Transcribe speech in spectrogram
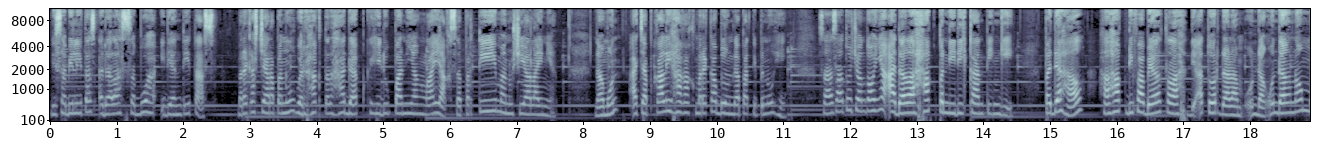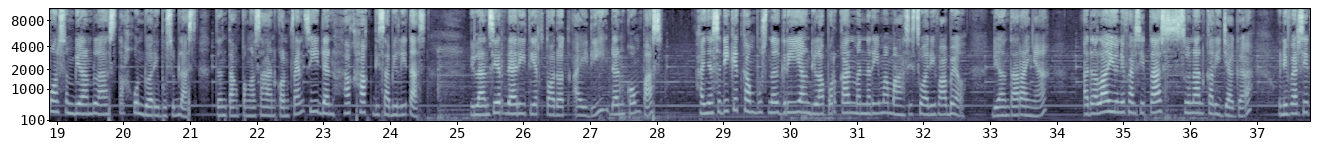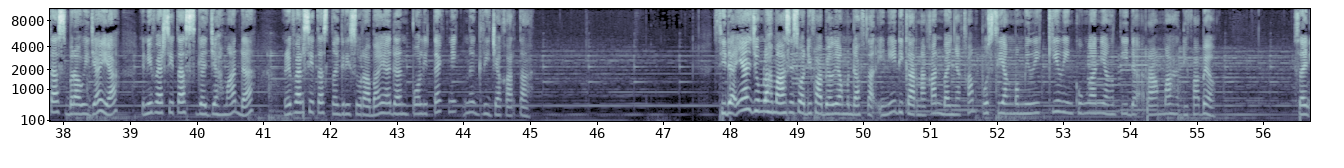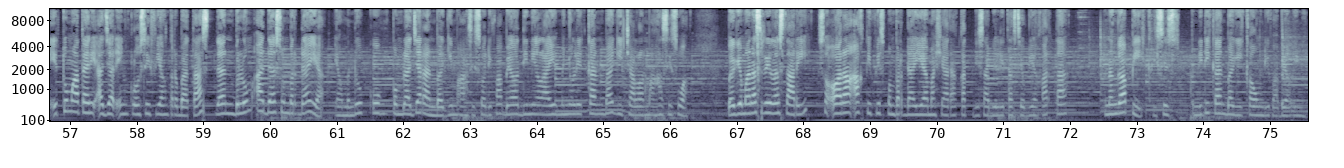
Disabilitas adalah sebuah identitas. Mereka secara penuh berhak terhadap kehidupan yang layak seperti manusia lainnya. Namun, acap kali hak-hak mereka belum dapat dipenuhi. Salah satu contohnya adalah hak pendidikan tinggi. Padahal, hak-hak difabel telah diatur dalam Undang-Undang Nomor 19 Tahun 2011 tentang pengesahan konvensi dan hak-hak disabilitas. Dilansir dari tirto.id dan Kompas, hanya sedikit kampus negeri yang dilaporkan menerima mahasiswa difabel. Di antaranya adalah Universitas Sunan Kalijaga, Universitas Brawijaya, Universitas Gajah Mada, Universitas Negeri Surabaya, dan Politeknik Negeri Jakarta. Setidaknya jumlah mahasiswa difabel yang mendaftar ini dikarenakan banyak kampus yang memiliki lingkungan yang tidak ramah difabel. Selain itu, materi ajar inklusif yang terbatas dan belum ada sumber daya yang mendukung pembelajaran bagi mahasiswa difabel dinilai menyulitkan bagi calon mahasiswa. Bagaimana Sri Lestari, seorang aktivis pemberdaya masyarakat disabilitas Yogyakarta, menanggapi krisis pendidikan bagi kaum difabel ini?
